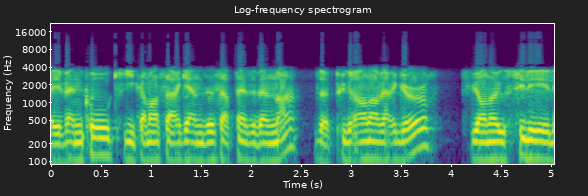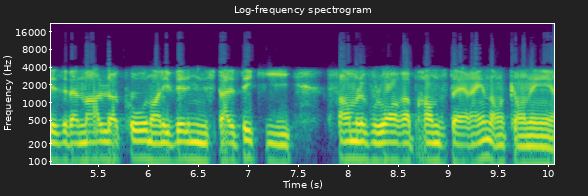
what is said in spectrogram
Evenco qui commencent à organiser certains événements de plus grande envergure. Puis on a aussi les, événements locaux dans les villes municipalités qui semblent vouloir reprendre du terrain. Donc on est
